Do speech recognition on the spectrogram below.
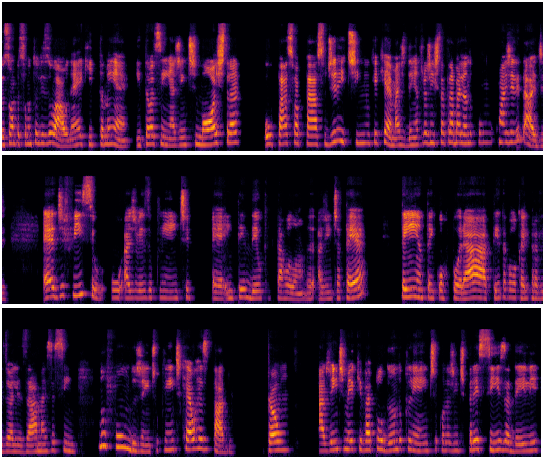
Eu sou uma pessoa muito visual, né? A equipe também é. Então, assim, a gente mostra o passo a passo direitinho o que, que é, mas dentro a gente está trabalhando com, com agilidade. É difícil, o, às vezes, o cliente é, entender o que está rolando. A gente até tenta incorporar, tenta colocar ele para visualizar, mas assim, no fundo, gente, o cliente quer o resultado. Então, a gente meio que vai plugando o cliente quando a gente precisa dele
